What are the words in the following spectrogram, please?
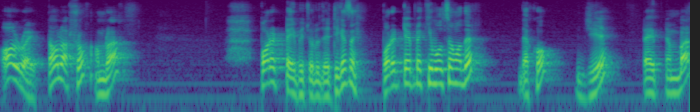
অল রাইট তাহলে আসো আমরা পরের টাইপে চলে যাই, ঠিক আছে? পরের টাইপটা কী বলছে আমাদের? দেখো, যে টাইপ নাম্বার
